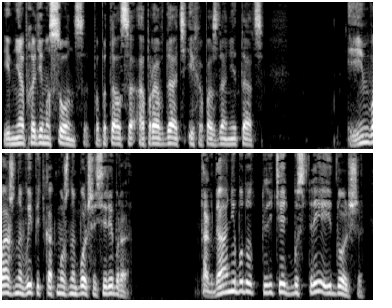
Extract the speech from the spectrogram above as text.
Им необходимо солнце, попытался оправдать их опоздание Тац. Им важно выпить как можно больше серебра. Тогда они будут лететь быстрее и дольше —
